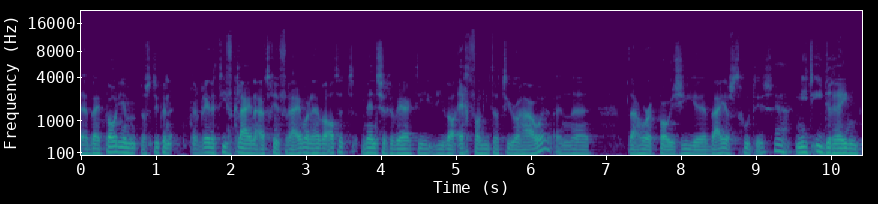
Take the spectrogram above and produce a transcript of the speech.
eh, bij het podium was natuurlijk een, relatief kleine uitgeverij. Maar daar hebben altijd mensen gewerkt die, die wel echt van literatuur houden. En eh, daar hoort poëzie eh, bij als het goed is. Ja. Niet iedereen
